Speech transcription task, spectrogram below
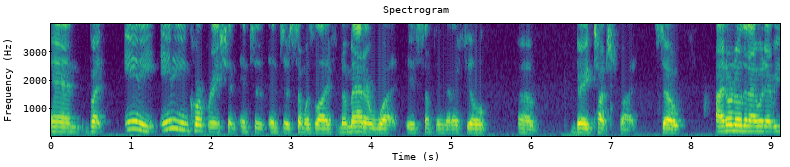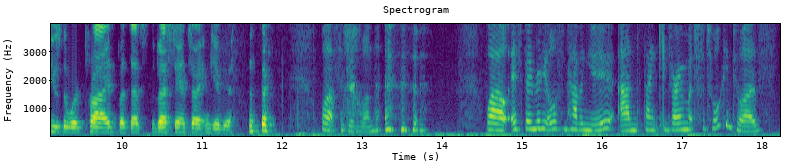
and but any any incorporation into into someone's life, no matter what, is something that I feel uh, very touched by. So I don't know that I would ever use the word pride, but that's the best answer I can give you. well, that's a good one. well, it's been really awesome having you, and thank you very much for talking to us.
